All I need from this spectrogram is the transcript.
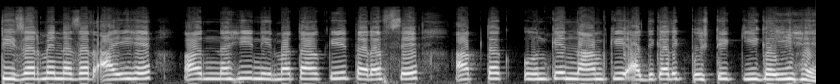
टीजर में नज़र आई है और न ही निर्माता की तरफ़ से अब तक उनके नाम की आधिकारिक पुष्टि की गई है।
